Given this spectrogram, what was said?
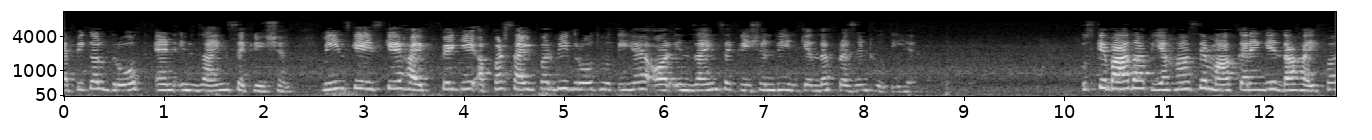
apical growth and enzyme secretion means के इसके हाइपे की अपर साइड पर भी ग्रोथ होती है और इंजाइम सेक्रेशन भी इनके अंदर प्रेजेंट होती है। उसके बाद आप यहाँ से मार्क करेंगे द हाइफा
